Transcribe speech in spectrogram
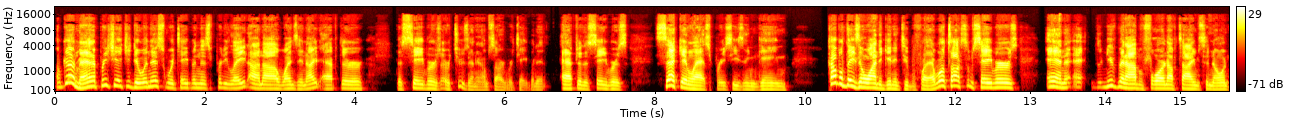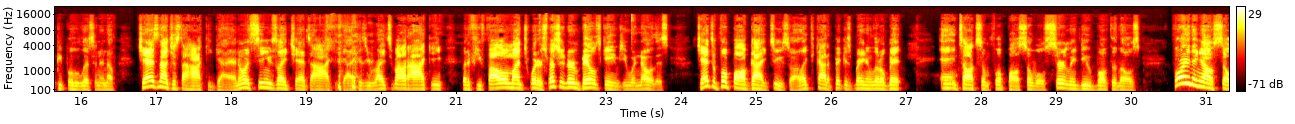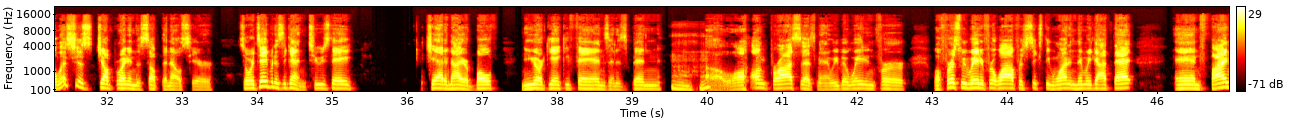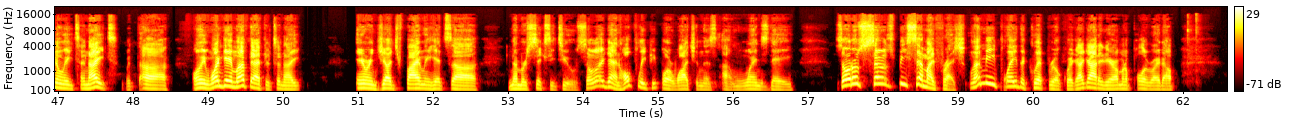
I'm good, man. I appreciate you doing this. We're taping this pretty late on uh, Wednesday night after the Sabres, or Tuesday night. I'm sorry, we're taping it after the Sabres' second last preseason game. A couple things I wanted to get into before that. We'll talk some Sabres, and uh, you've been on before enough times to know, and people who listen enough. Chad's not just a hockey guy. I know it seems like Chad's a hockey guy because he writes about hockey, but if you follow him on Twitter, especially during Bills games, you would know this. Chad's a football guy too, so I like to kind of pick his brain a little bit and talk some football. So we'll certainly do both of those. For anything else, so let's just jump right into something else here. So we're taping this again Tuesday. Chad and I are both New York Yankee fans, and it's been mm-hmm. a long process, man. We've been waiting for, well, first we waited for a while for 61, and then we got that. And finally, tonight, with uh only one game left after tonight, Aaron Judge finally hits uh number 62. So again, hopefully people are watching this on Wednesday. So it'll, so it'll be semi-fresh. Let me play the clip real quick. I got it here. I'm gonna pull it right up.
